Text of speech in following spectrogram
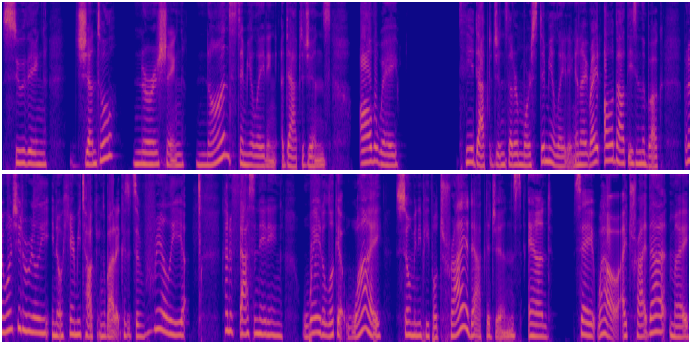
soothing, gentle nourishing, non stimulating adaptogens, all the way to the adaptogens that are more stimulating. And I write all about these in the book, but I want you to really, you know, hear me talking about it because it's a really kind of fascinating way to look at why so many people try adaptogens and say, wow, I tried that. My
